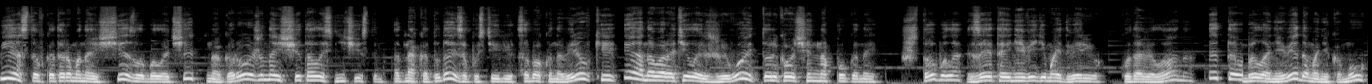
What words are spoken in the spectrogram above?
Место, в котором она исчезла, было тщательно огорожено и считалось нечистым. Однако туда и запустили собаку на веревке, и она воротилась живой, только очень напуганной. Что было за этой невидимой дверью? Куда вела она? Это было неведомо никому.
